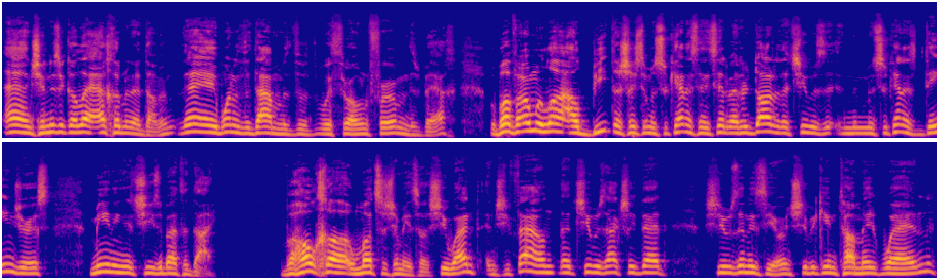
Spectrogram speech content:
And Echad Min Adamim. They, one of the dams were thrown for him in the Bech. Above Amrulo, Albita Shesha Mesukanis. They said about her daughter that she was Mesukanis dangerous, meaning that she's about to die. She went and she found that she was actually dead. She was in ear and she became tamei when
